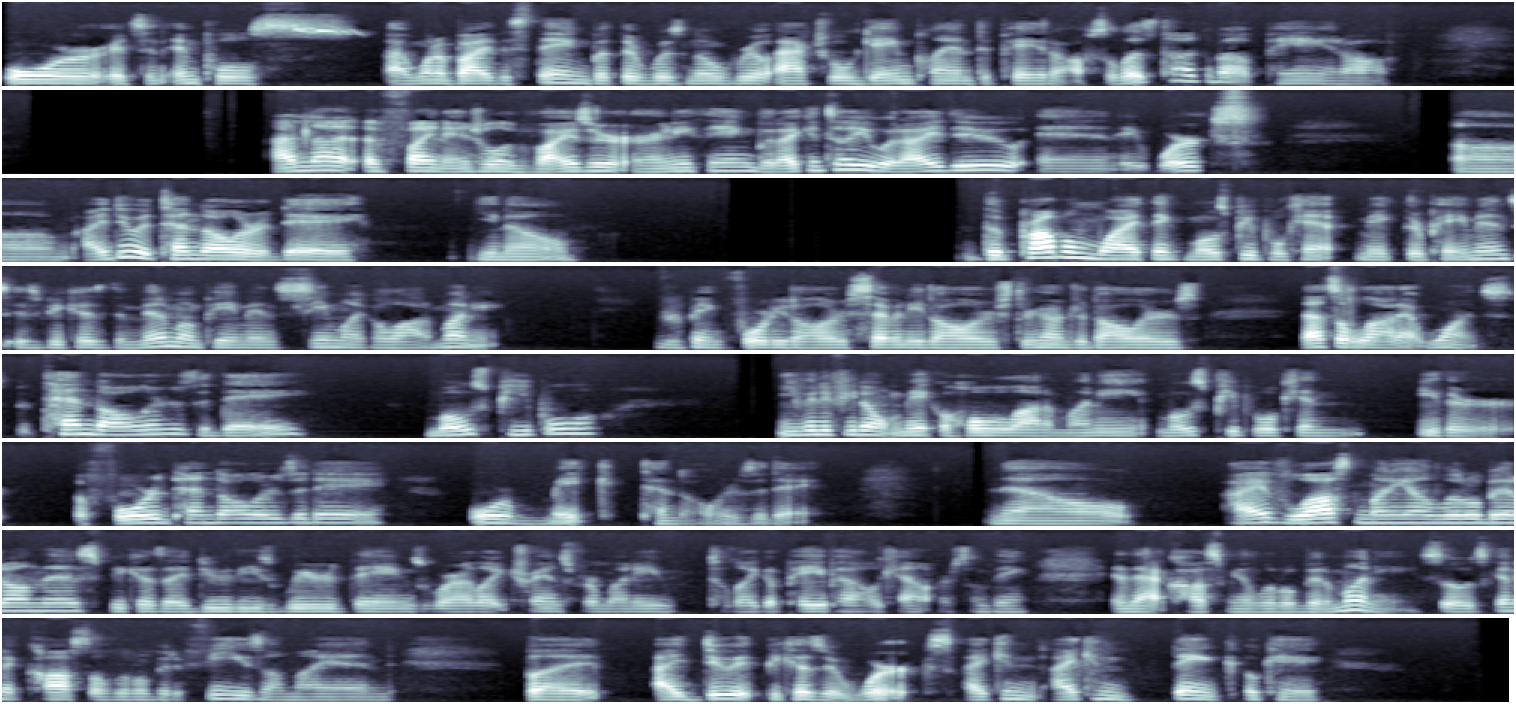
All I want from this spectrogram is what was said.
or it's an impulse I want to buy this thing, but there was no real actual game plan to pay it off. So let's talk about paying it off. I'm not a financial advisor or anything, but I can tell you what I do and it works. Um, I do a $10 a day, you know. The problem why I think most people can't make their payments is because the minimum payments seem like a lot of money. If you're paying $40, $70, $300, that's a lot at once. But $10 a day, most people, even if you don't make a whole lot of money, most people can either afford $10 a day or make $10 a day. Now, I've lost money a little bit on this because I do these weird things where I like transfer money to like a PayPal account or something, and that costs me a little bit of money. So it's going to cost a little bit of fees on my end, but I do it because it works. I can I can think, okay,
